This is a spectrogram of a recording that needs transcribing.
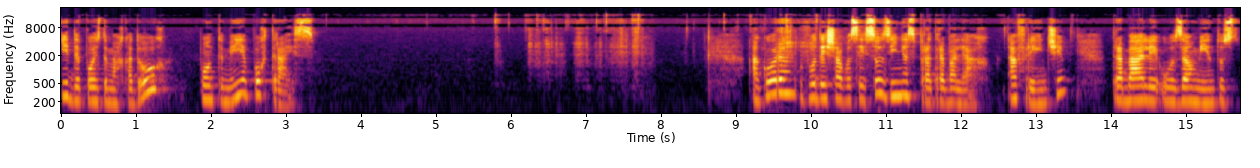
E depois do marcador, ponto meia por trás. Agora, vou deixar vocês sozinhas para trabalhar à frente. Trabalhe os aumentos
